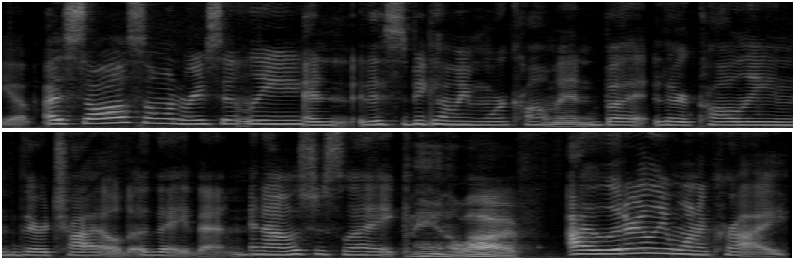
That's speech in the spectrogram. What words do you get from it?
Yep. I saw someone recently, and this is becoming more common, but they're calling their child a they, them. And I was just like, Man alive. I literally want to cry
